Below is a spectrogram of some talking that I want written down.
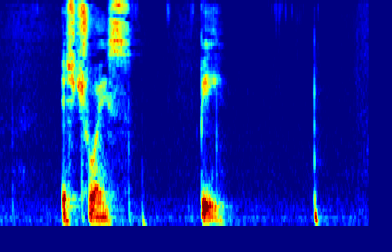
is choice B.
